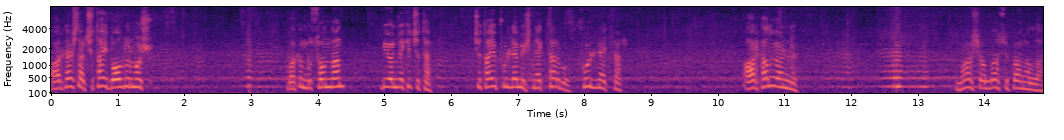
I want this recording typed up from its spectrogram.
Arkadaşlar çıtayı doldurmuş. Bakın bu sondan bir önceki çıta. Çıtayı fulllemiş. Nektar bu. Full nektar. Arkalı önlü. Maşallah, sübhanallah.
